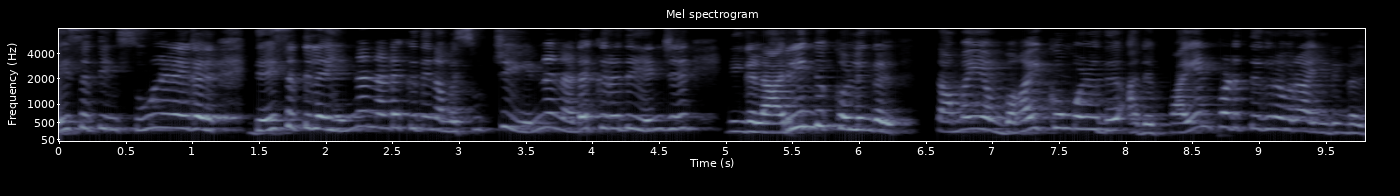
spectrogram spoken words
தேசத்தின் சூழ்நிலைகள் தேசத்துல என்ன நடக்குது நம்ம சுற்றி என்ன நடக்கிறது என்று நீங்கள் அறிந்து கொள்ளுங்கள். சமயம் வாய்க்கும் பொழுது அதை பயன்படுத்துகிறவராய் இருங்கள்.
